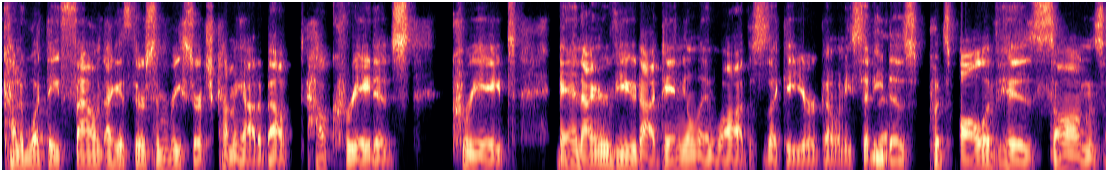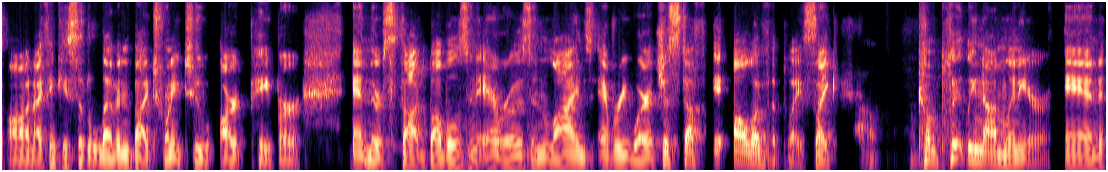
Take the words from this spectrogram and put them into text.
kind of what they found. I guess there's some research coming out about how creatives create and I interviewed uh, Daniel Lanois. This is like a year ago, and he said he yeah. does puts all of his songs on. I think he said eleven by twenty two art paper, and there's thought bubbles and arrows and lines everywhere. Just stuff all over the place, like wow. completely nonlinear. And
